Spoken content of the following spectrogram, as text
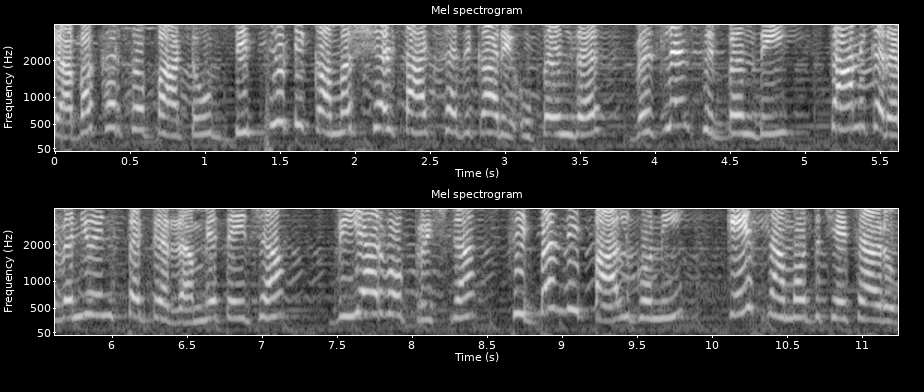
ప్రభాకర్తో పాటు డిప్యూటీ కమర్షియల్ ట్యాక్స్ అధికారి ఉపేందర్ విజిలెన్స్ సిబ్బంది స్థానిక revenue inspector Ramyateja VRO Krishna సిబ్బంది పాల్గొని కేసు నమోదు చేశారు.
